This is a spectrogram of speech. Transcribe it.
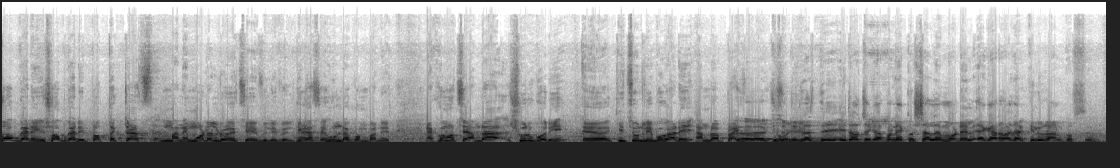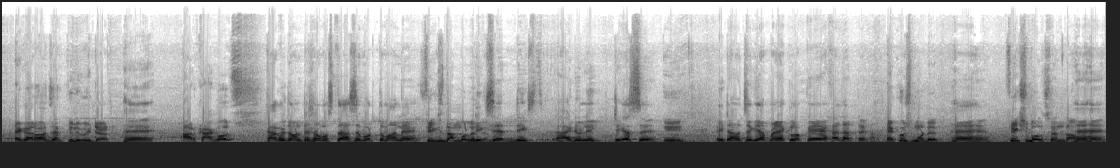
সব গাড়ি সব গাড়ি প্রত্যেকটা মানে মডেল রয়েছে অ্যাভেলেবেল ঠিক হ্যাঁ। আছে? হুন্ডা কোম্পানির এখন হচ্ছে আমরা শুরু করি কিছু লিভো গাড়ি আমরা প্রাইস কিছু ডিটেলস দিই এটা হচ্ছে কি আপনার একুশ সালের মডেল এগারো হাজার কিলো রান করছে। এগারো হাজার কিলোমিটার। হ্যাঁ। আর কাগজ? কাগজ অন্টেস অবস্থায় আছে বর্তমানে। ফিক্স দাম বলে ডিক্সের ডিক্স হাইড্রোলিক ঠিক আছে? এটা হচ্ছে কি আপনার এক লক্ষ এক হাজার টাকা। একুশ মডেল হ্যাঁ হ্যাঁ। ফিক্স বলছেন দাম? হ্যাঁ হ্যাঁ।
